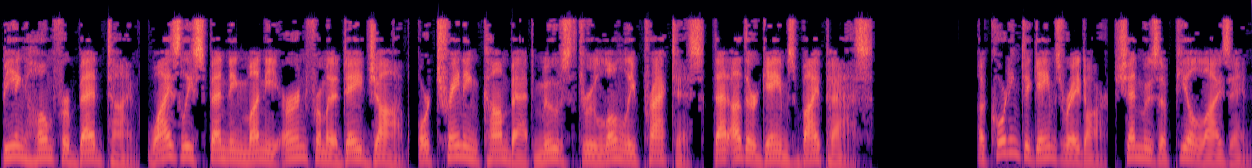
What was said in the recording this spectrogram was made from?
being home for bedtime, wisely spending money earned from a day job, or training combat moves through lonely practice, that other games bypass." According to GamesRadar, Shenmue's appeal lies in,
